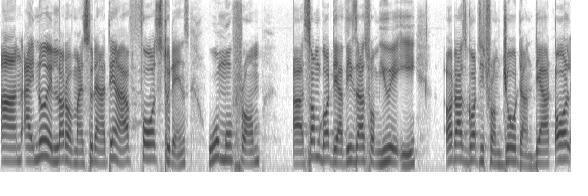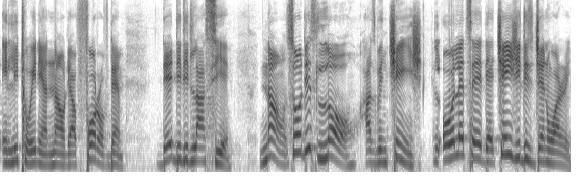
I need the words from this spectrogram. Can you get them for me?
and I know a lot of my students. I think I have four students who moved from. Uh, some got their visas from UAE Others got it from Jordan. They are all in Lithuania now. There are four of them. They did it last year. Now, so this law has been changed, or let's say they changed it this January.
